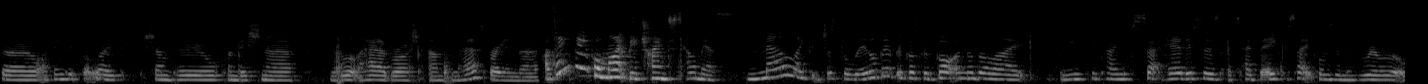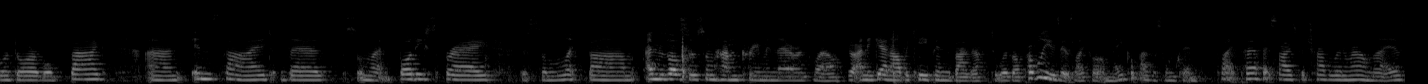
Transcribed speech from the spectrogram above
So I think it's got like shampoo, conditioner, there's a little hairbrush and some hairspray in there. I think people might be trying to tell me I smell like just a little bit because we've got another like beauty kind of set here. This is a Ted Baker set. It comes in this really little adorable bag and inside there's some like body spray, there's some lip balm and there's also some hand cream in there as well. And again I'll be keeping the bag afterwards. I'll probably use it as like a little makeup bag or something. It's like perfect size for travelling around that is.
